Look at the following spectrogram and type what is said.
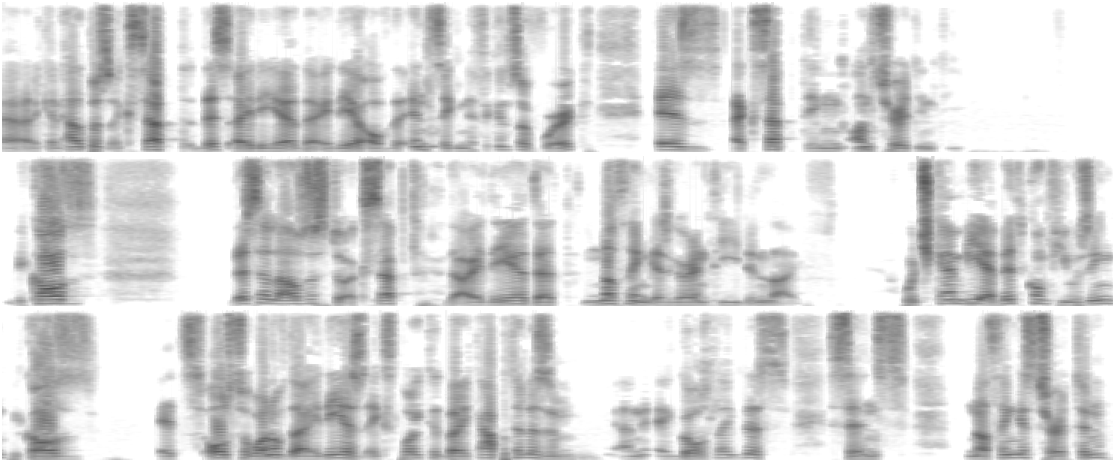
uh, can help us accept this idea, the idea of the insignificance of work, is accepting uncertainty. Because this allows us to accept the idea that nothing is guaranteed in life, which can be a bit confusing because it's also one of the ideas exploited by capitalism, and it goes like this since nothing is certain,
